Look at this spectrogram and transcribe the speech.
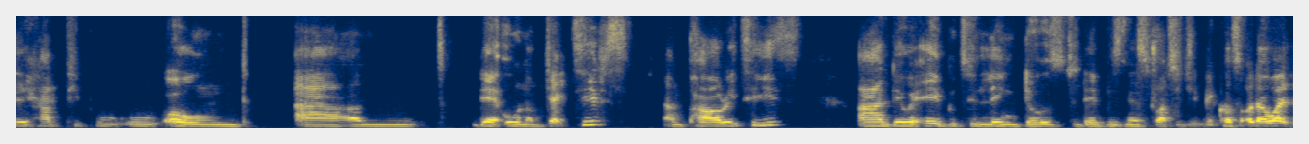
They had people who owned um, their own objectives and priorities, and they were able to link those to their business strategy. Because otherwise,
